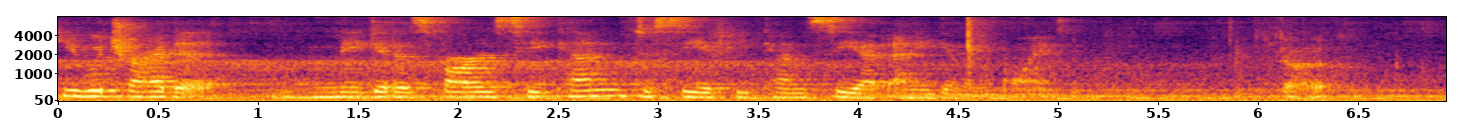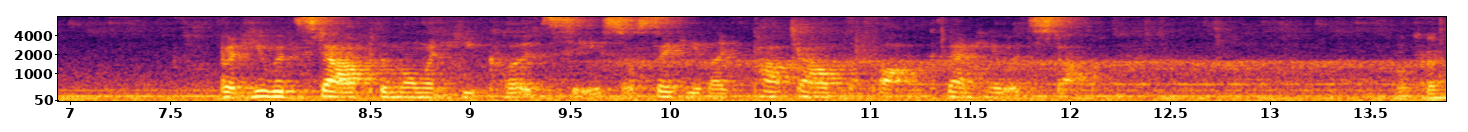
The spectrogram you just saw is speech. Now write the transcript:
He would try to make it as far as he can to see if he can see at any given point. Got it. But he would stop the moment he could see. So say he like popped out the fog, then he would stop. Okay.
